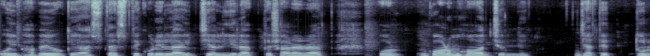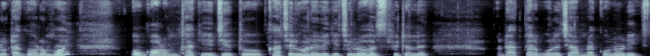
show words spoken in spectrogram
ওইভাবে ওকে আস্তে আস্তে করে লাইট জ্বালিয়ে রাখতো সারা রাত ওর গরম হওয়ার জন্যে। যাতে তুলোটা গরম হয়, ও গরম থাকে। যেহেতু কাছের ঘরে রেখেছিলো হসপিটালে ডাক্তার বলেছে, আমরা কোনো রিস্ক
